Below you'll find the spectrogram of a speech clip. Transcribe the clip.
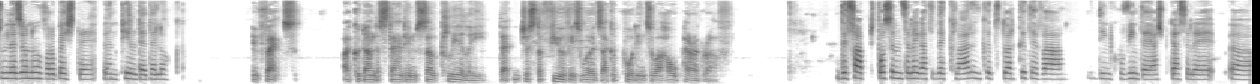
Dumnezeu nu vorbește în pilde deloc. In fact, I could understand Him so clearly that just a few of His words I could put into a whole paragraph. De fapt, pot să-l înțeleg atât de clar încât doar câteva din cuvinte aș putea să le uh,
